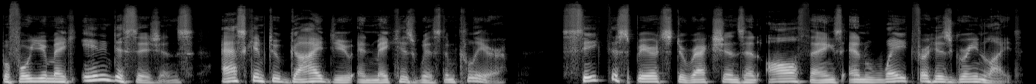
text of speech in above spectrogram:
before you make any decisions, ask Him to guide you and make His wisdom clear. Seek the Spirit's directions in all things and wait for His green light.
